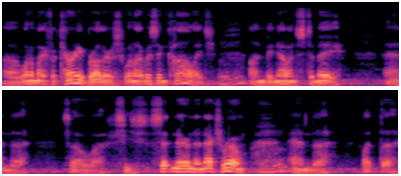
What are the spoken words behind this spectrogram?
uh, one of my fraternity brothers when I was in college, Mm-hmm. unbeknownst to me, and uh, so uh, she's sitting there in the next room. Mm-hmm. And uh, but uh,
